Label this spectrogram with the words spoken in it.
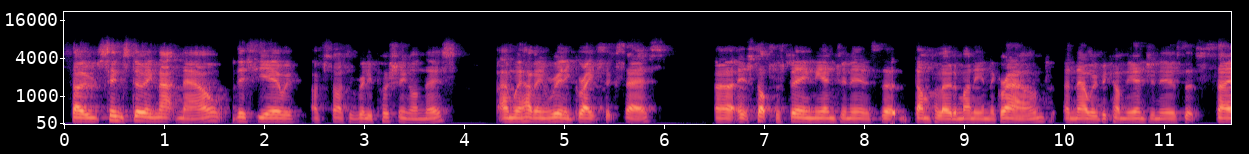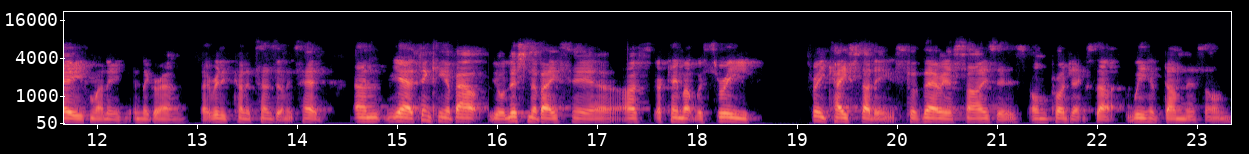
so since doing that now, this year we've I've started really pushing on this, and we're having really great success. Uh, it stops us being the engineers that dump a load of money in the ground, and now we become the engineers that save money in the ground. So it really kind of turns it on its head. And yeah, thinking about your listener base here, I, I came up with three three case studies for various sizes on projects that we have done this on.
